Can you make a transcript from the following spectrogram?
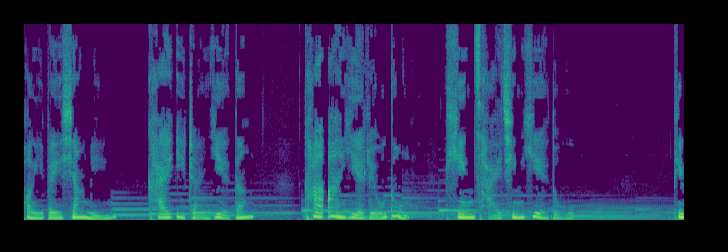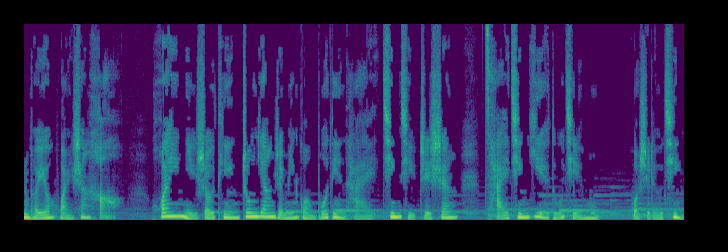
捧一杯香茗，开一盏夜灯，看暗夜流动，听财经夜读。听众朋友，晚上好，欢迎你收听中央人民广播电台经济之声财经夜读节目，我是刘静。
